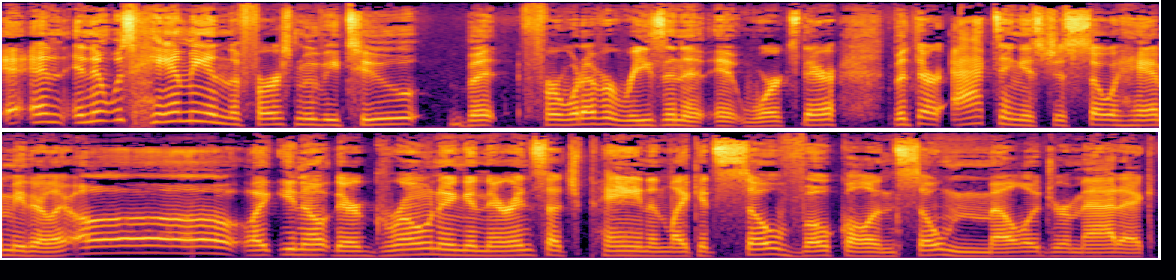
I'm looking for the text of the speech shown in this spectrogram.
and and it was hammy in the first movie too but for whatever reason it, it worked there but their acting is just so hammy they're like oh like you know they're groaning and they're in such pain and like it's so vocal and so melodramatic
